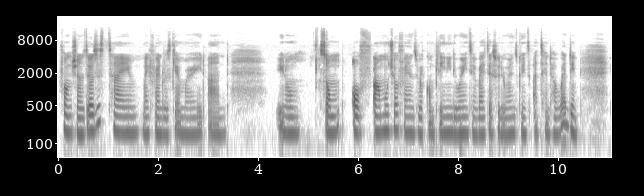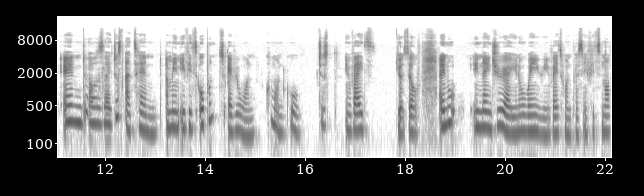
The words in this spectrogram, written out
functions there was this time my friend was getting married and you know some of our mutual friends were complaining they weren't invited, so they weren't going to attend her wedding. And I was like, just attend. I mean, if it's open to everyone, come on, go. Just invite yourself. I know in Nigeria, you know, when you invite one person, if it's not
